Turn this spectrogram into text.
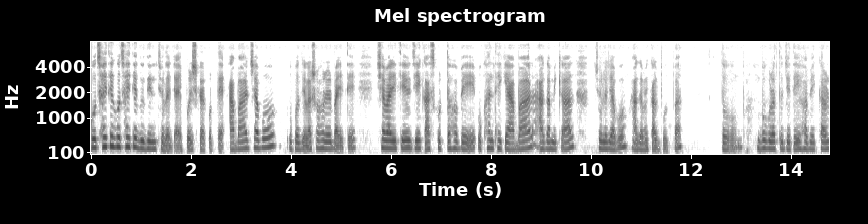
গোছাইতে গোছাইতে দুদিন চলে যায় পরিষ্কার করতে। আবার যাব উপজেলা শহরের বাড়িতে। সে বাড়িতেও যে কাজ করতে হবে। ওখান থেকে আবার আগামীকাল চলে যাব, আগামীকাল বুধবার। তো বগুড়া তো যেতেই হবে। কারণ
